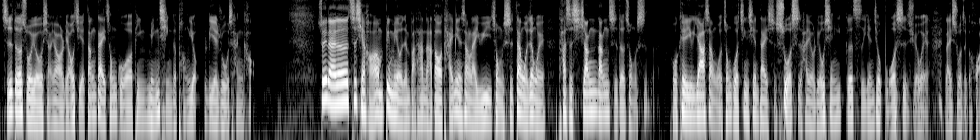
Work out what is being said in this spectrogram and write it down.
值得所有想要了解当代中国并民情的朋友列入参考。虽然呢，之前好像并没有人把它拿到台面上来予以重视，但我认为它是相当值得重视的。我可以押上我中国近现代史硕士还有流行歌词研究博士学位来说这个话。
